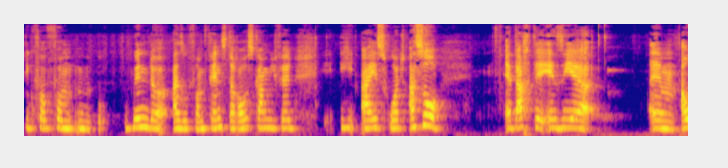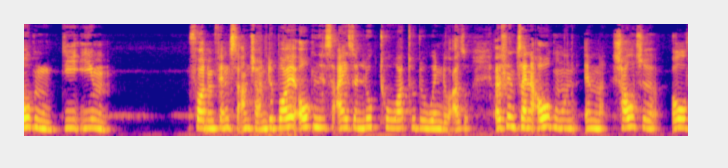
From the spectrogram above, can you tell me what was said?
die vom, Window, also vom Fenster rauskamen. He felt he eyes what. Achso, er dachte, er sehe ähm, Augen, die ihm vor dem Fenster anschauen. The boy opened his eyes and looked toward to the window. Also öffnet seine Augen und ähm, schaute auf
